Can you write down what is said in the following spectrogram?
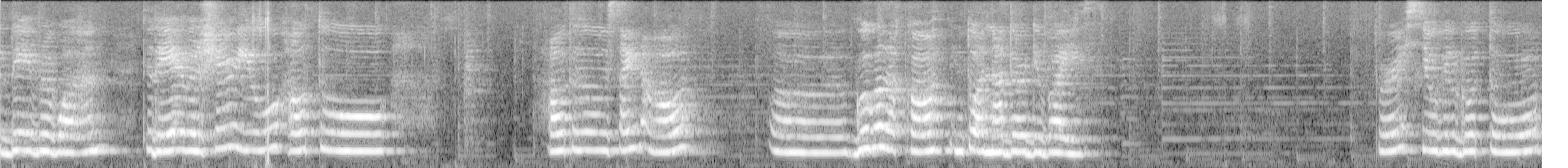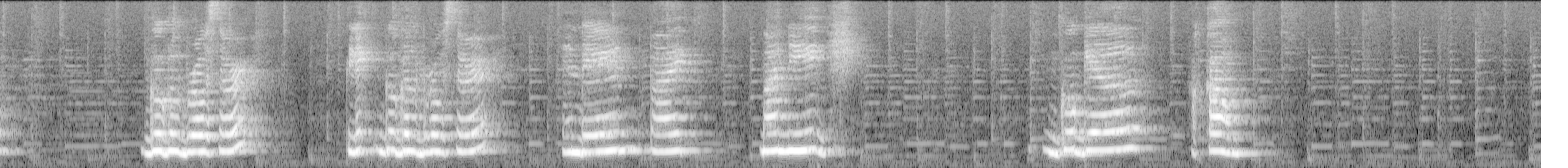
day everyone. Today I will share you how to how to sign out uh, Google account into another device. First, you will go to Google browser. Click Google browser and then type manage Google account.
